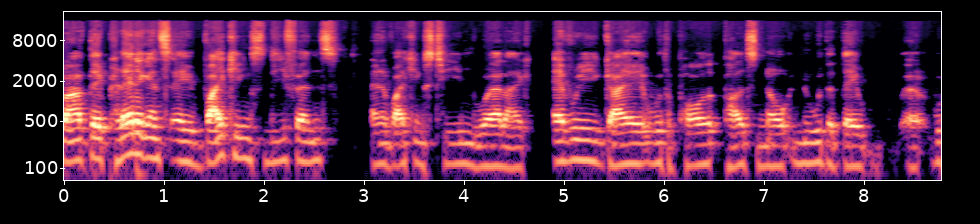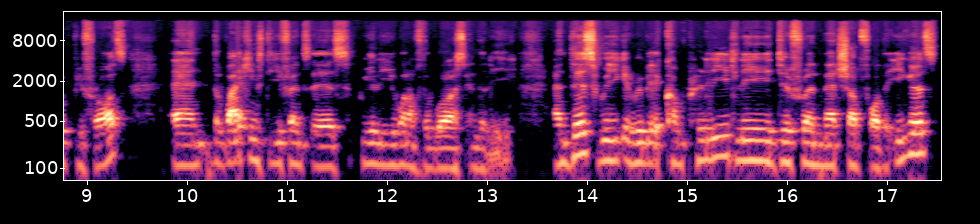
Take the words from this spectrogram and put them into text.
but they played against a Vikings defense and a Vikings team where like every guy with a pulse know, knew that they uh, would be frauds. And the Vikings defense is really one of the worst in the league. And this week, it will be a completely different matchup for the Eagles.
